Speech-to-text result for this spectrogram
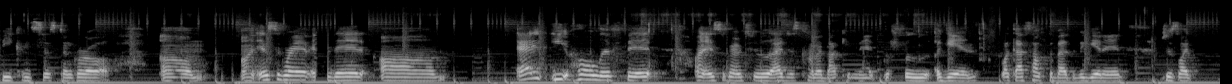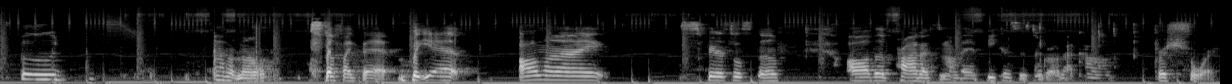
Be Consistent Girl um, on Instagram, and then um, at Eat Whole Live Fit on Instagram too. I just kind of document the food again, like I talked about the beginning, just like food. I don't know stuff like that. But yeah, all my spiritual stuff, all the products and all that, beconsistentgirl.com for sure.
